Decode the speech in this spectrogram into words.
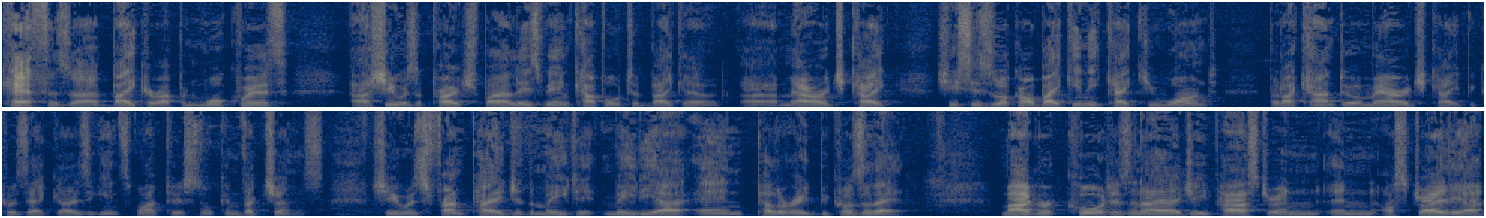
Kath is a baker up in Warkworth. Uh, she was approached by a lesbian couple to bake a, a, marriage cake. She says, Look, I'll bake any cake you want, but I can't do a marriage cake because that goes against my personal convictions. She was front page of the media and pilloried because of that. Margaret Court is an AOG pastor in, in Australia.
